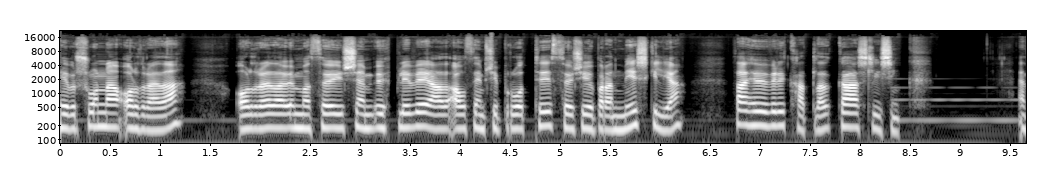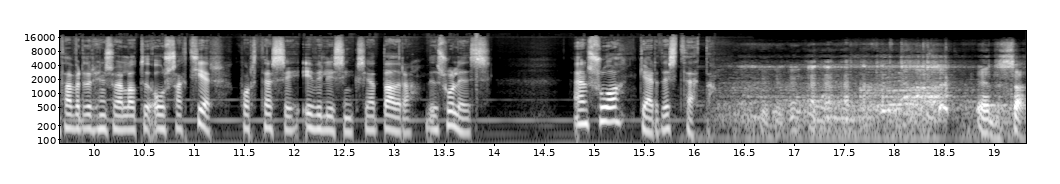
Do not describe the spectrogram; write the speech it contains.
hefur svona orðræða Orðræða um að þau sem upplifi að á þeim sé brotið þau séu bara að miskilja, það hefur verið kallað gaslýsing. En það verður hins vegar látið ósagt hér hvort þessi yfirlýsing sé að dadra við svoleiðis. En svo gerðist þetta. Edsa,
